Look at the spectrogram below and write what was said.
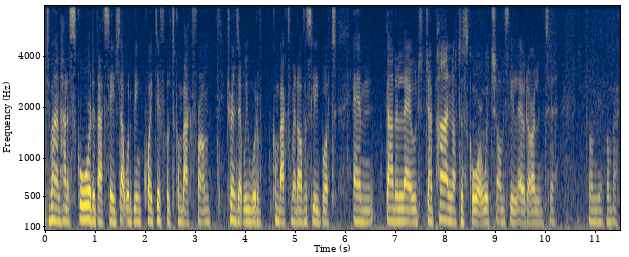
Japan had a scored at that stage, that would have been quite difficult to come back from. Turns out we would have come back from it, obviously, but um, that allowed Japan not to score, which obviously allowed Ireland to go and come back.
